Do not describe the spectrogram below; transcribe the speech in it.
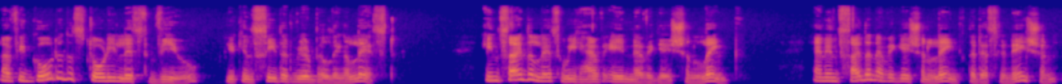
Now, if you go to the story list view, you can see that we are building a list. Inside the list, we have a navigation link. And inside the navigation link, the destination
